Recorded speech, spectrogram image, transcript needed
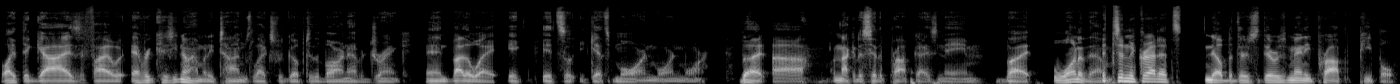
like the guys, if I would ever, because you know how many times Lex would go up to the bar and have a drink. And by the way, it it's it gets more and more and more. But uh, I'm not going to say the prop guy's name, but one of them. It's in the credits. No, but there's there was many prop people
